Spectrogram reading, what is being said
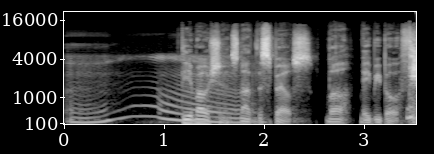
The emotions, not the spouse. Well, maybe both.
